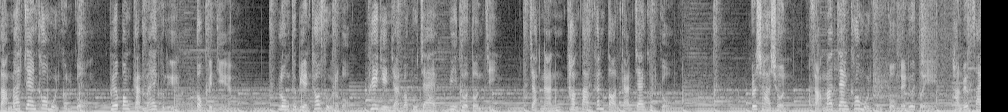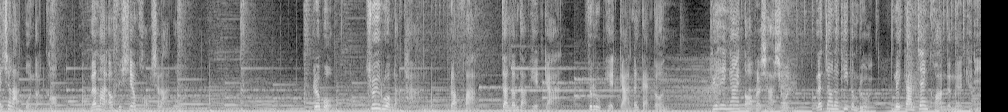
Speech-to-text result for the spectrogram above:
สามารถแจ้งข้อมูลคนโกง เพื่อป้องกันไม่ให้คนอื่น ตกเป็นเหยื่อ ลงทะเบียนเข้าสู่ระบบ เพื่อยืนยันว่าผู้แจ้งมีตัวตนจริง จากนั้นทำตามขั้นตอนการแจ้งคนโกง ประชาชนสามารถแจ้งข้อมูลคนโกงได้ด้วยตัวเอง ผ่านเว็บไซต์ฉลาดโอน .com และ Line Official ของฉลาดโอน ระบบช่วยรวมหลักฐาน รับฟัง จัดลำดับเหตุการณ์ สรุปเหตุการณ์ตั้งแต่ต้น เพื่อให้ง่ายต่อประชาชน และเจ้าหน้าที่ตำรวจในการแจ้งความดำเนินคดี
